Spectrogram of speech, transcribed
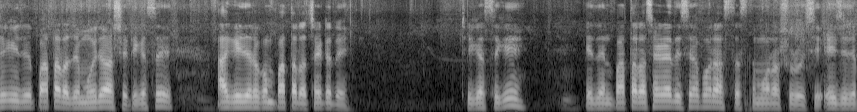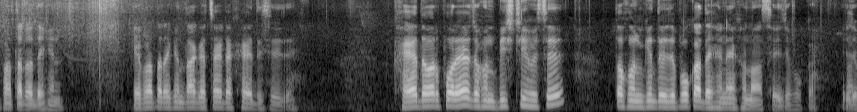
যে এই যে পাতাটা যে ময়রা আসে ঠিক আছে? আগে যেরকম পাতাটা চাইটা দেয় ঠিক আছে কি? এই দেন পাতাটা চাইটা দিছে পরে আস্তে আস্তে মরা শুরু হয়েছে। এই যে যে পাতাটা দেখেন এই পাতাটা কিন্তু আগে চাইটা খাইয়ে দিছে এই যে। খাইয়ে দেওয়ার পরে যখন বৃষ্টি হয়েছে তখন কিন্তু এই যে পোকা দেখেন এখনও আছে এই যে পোকা। এই যে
